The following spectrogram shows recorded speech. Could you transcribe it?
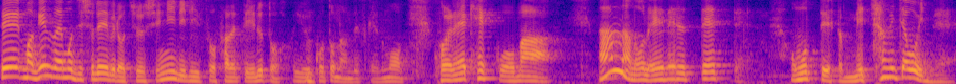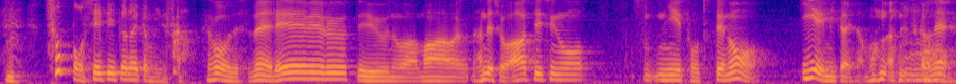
で、まあ、現在も自主レーベルを中心にリリースをされているということなんですけれども、これね結構まあ何なのレーベルってって思ってる人めちゃめちゃ多いんで、うん、ちょっと教えていただいてもいいですか？そうですね。レーベルっていうのはまあ何でしょう。アーティストにとっての家みたいなもんなんですかね。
